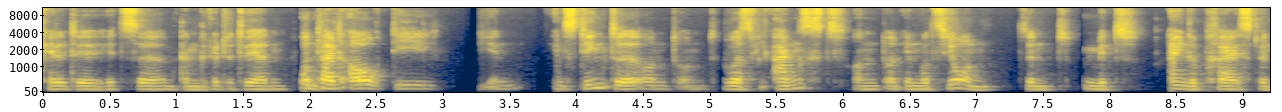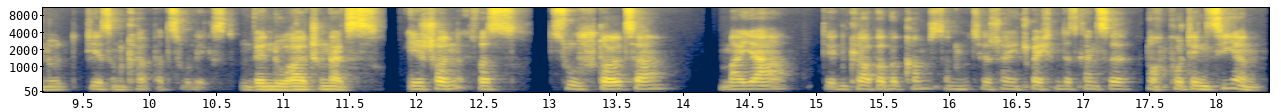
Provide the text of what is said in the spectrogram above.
Kälte, Hitze kann getötet werden. Und halt auch die, die In- Instinkte und, und sowas wie Angst und, und Emotionen sind mit eingepreist, wenn du dir so einen Körper zulegst. Und wenn du halt schon als eh schon etwas zu stolzer Maya den Körper bekommst, dann wird sich wahrscheinlich entsprechend das Ganze noch potenzieren.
